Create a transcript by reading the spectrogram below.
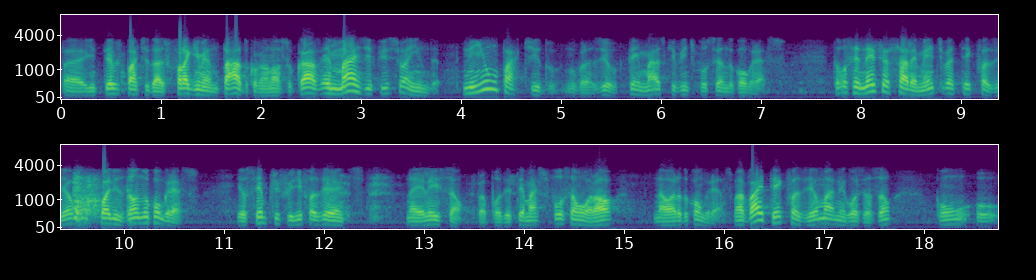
eh, em termos partidários, fragmentado, como é o nosso caso, é mais difícil ainda. Nenhum partido no Brasil tem mais que 20% do Congresso. Então você necessariamente vai ter que fazer uma coalizão no Congresso. Eu sempre preferi fazer antes, na eleição, para poder ter mais força moral na hora do Congresso. Mas vai ter que fazer uma negociação com o,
